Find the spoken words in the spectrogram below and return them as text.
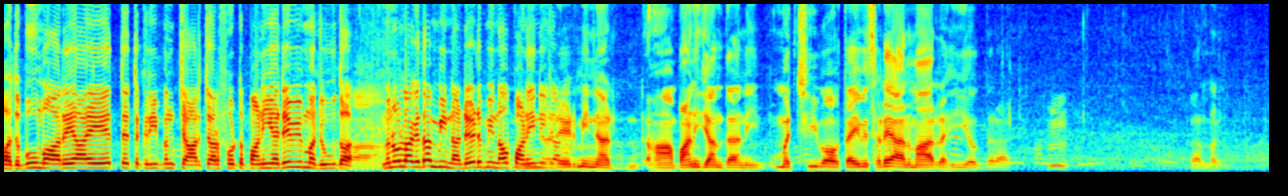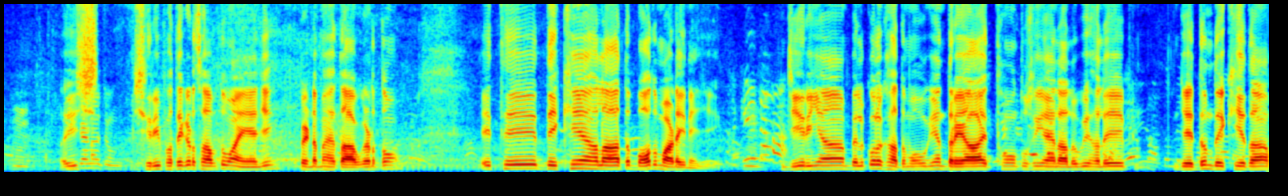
ਬਦਬੂ ਮਾਰਿਆ ਏ ਤੇ ਤਕਰੀਬਨ 4-4 ਫੁੱਟ ਪਾਣੀ ਅਜੇ ਵੀ ਮੌਜੂਦ ਆ। ਮੈਨੂੰ ਲੱਗਦਾ ਮਹੀਨਾ ਡੇਢ ਮਹੀਨਾ ਉਹ ਪਾਣੀ ਨਹੀਂ ਡੇਢ ਮਹੀਨਾ ਹਾਂ ਪਾਣੀ ਜਾਂਦਾ ਨਹੀਂ। ਮੱਛੀ ਬਹੁਤ ਆਈ ਵੀ ਸੜਿਆਨ ਮਾਰ ਰਹੀ ਹੈ ਉਧਰ ਆ ਕੇ। ਹੂੰ। ਕਰ ਲੈ ਅਸੀਂ? ਸ਼੍ਰੀ ਫਤਿਹਗੜ੍ਹ ਸਾਹਿਬ ਤੋਂ ਆਏ ਆ ਜੀ ਪਿੰਡ ਮਹਿਤਾਬਗੜ੍ਹ ਤੋਂ। ਇੱਥੇ ਦੇਖੇ ਆ ਹਾਲਾਤ ਬਹੁਤ ਮਾੜੇ ਨੇ ਜੀ। ਜੀਰੀਆਂ ਬਿਲਕੁਲ ਖਤਮ ਹੋ ਗਈਆਂ ਦਰਿਆ ਇੱਥੋਂ ਤੁਸੀਂ ਐ ਲਾ ਲਓ ਵੀ ਹਲੇ ਜੇ ਇੱਧਰ ਦੇਖੀਏ ਤਾਂ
